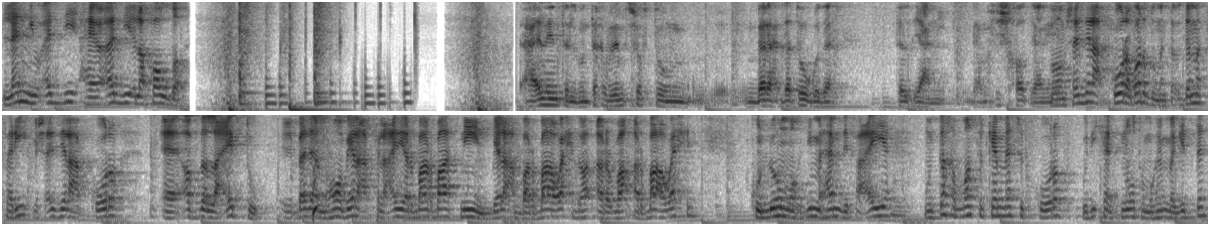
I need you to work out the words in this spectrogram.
لن يؤدي هيؤدي إلى فوضى. هل أنت المنتخب اللي أنت شفته امبارح ده توجو ده يعني ده مفيش خالص يعني ما هو مش عايز يلعب كورة برضه ما أنت قدامك فريق مش عايز يلعب كورة. آه، أفضل لعيبته بدل ما هو بيلعب في العادي 4 4 2 بيلعب ب 4 1 4 4 1 كلهم واخدين مهام دفاعية. منتخب مصر كان ماسك كورة ودي كانت نقطة مهمة جدا.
